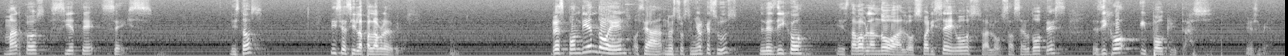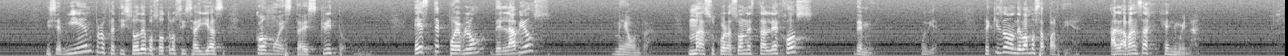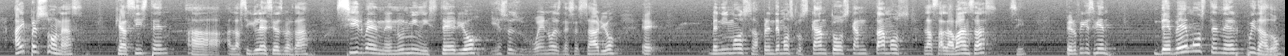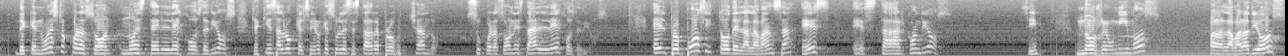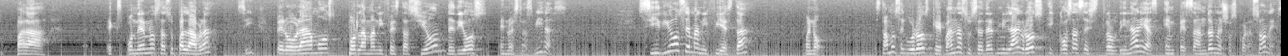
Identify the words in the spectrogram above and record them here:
Marcos 7:6. ¿Listos? Dice así la palabra de Dios. Respondiendo él, o sea, nuestro Señor Jesús, les dijo, y estaba hablando a los fariseos, a los sacerdotes, les dijo, hipócritas. Fíjense bien. Dice, bien profetizó de vosotros Isaías como está escrito. Este pueblo de labios me honra, mas su corazón está lejos de mí. Muy bien. De aquí es donde vamos a partir. Alabanza genuina. Hay personas que asisten a, las iglesias, ¿verdad? Sirven en un ministerio y eso es bueno, es necesario. Eh, venimos, aprendemos los cantos, cantamos las alabanzas, ¿sí? Pero fíjese bien, debemos tener cuidado de que nuestro corazón no esté lejos de Dios, que aquí es algo que el Señor Jesús les está reprochando. Su corazón está lejos de Dios. El propósito de la alabanza es estar con Dios. ¿Sí? Nos reunimos para alabar a Dios, para exponernos a su palabra, ¿sí? Pero oramos por la manifestación de Dios en nuestras vidas. Si Dios se manifiesta, bueno, estamos seguros que van a suceder milagros y cosas extraordinarias, empezando en nuestros corazones.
